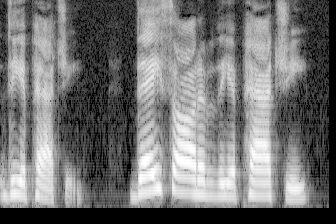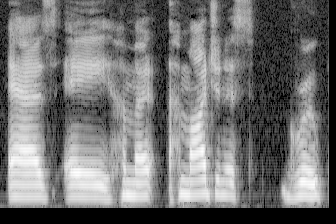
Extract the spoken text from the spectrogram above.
the Apache. They thought of the Apache as a homo- homogenous group,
